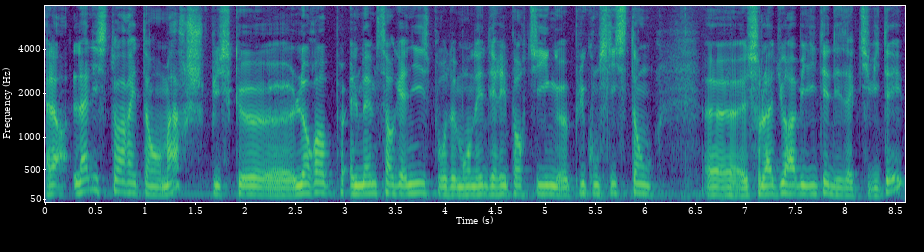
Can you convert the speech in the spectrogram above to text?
Alors là, l'histoire est en marche puisque l'Europe elle-même s'organise pour demander des reportings plus consistants euh, sur la durabilité des activités,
